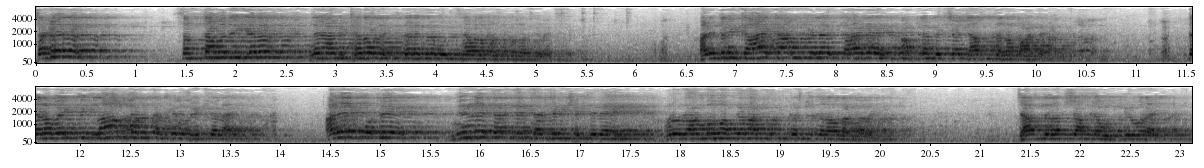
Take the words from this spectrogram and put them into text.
सगळेजण सत्तामध्ये गेलं नाही आम्ही ठरवलंय. नरेंद्र मोदी साहेबांना पंतप्रधान करायचं. आणि त्यांनी काय काम केलंय काय नाही आपल्यापेक्षा जास्त त्यांना पाठ आहे. त्याला वैयक्तिक लाभ त्यांना त्या ठिकाणी भेटलेला आहे. अनेक मोठे निर्णय त्या ठिकाणी त्या ठिकाणी घेतलेले आहेत. म्हणून रामभाऊ आपल्याला खूप कष्ट करावं लागणार आहे. जास्त लक्ष आपल्या उत्पीवर आहे.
